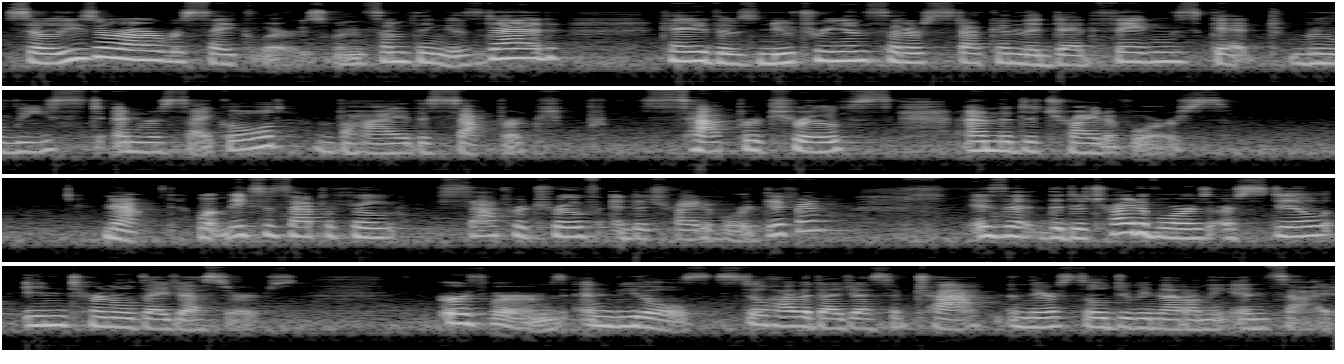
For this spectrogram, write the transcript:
So these are our recyclers. When something is dead, okay, those nutrients that are stuck in the dead things get released and recycled by the saprotrophs and the detritivores. Now, what makes a saprotroph and detritivore different is that the detritivores are still internal digesters. Earthworms and beetles still have a digestive tract, and they're still doing that on the inside.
